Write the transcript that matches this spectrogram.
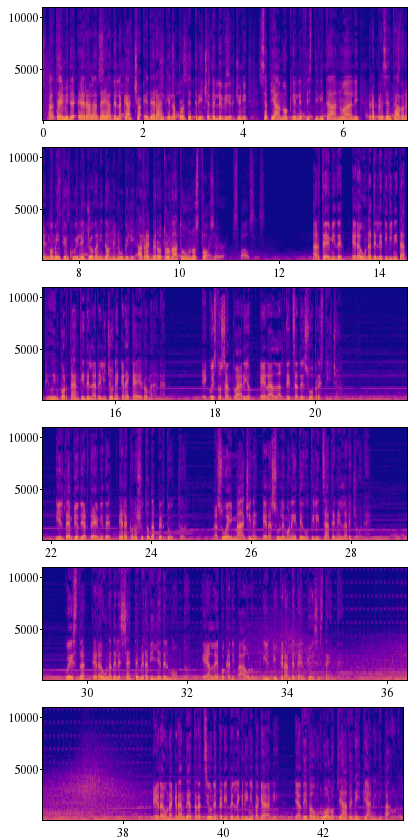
Artemide era la dea della caccia ed era anche la protettrice delle vergini. Sappiamo che le festività annuali rappresentavano il momento in cui le giovani donne nubili avrebbero trovato uno sposo. Artemide era una delle divinità più importanti della religione greca e romana e questo santuario era all'altezza del suo prestigio. Il tempio di Artemide era conosciuto dappertutto. La sua immagine era sulle monete utilizzate nella regione. Questa era una delle sette meraviglie del mondo e all'epoca di Paolo il più grande tempio esistente. Era una grande attrazione per i pellegrini pagani e aveva un ruolo chiave nei piani di Paolo.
